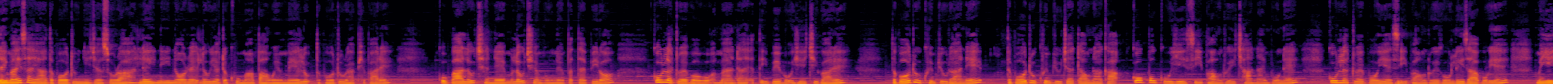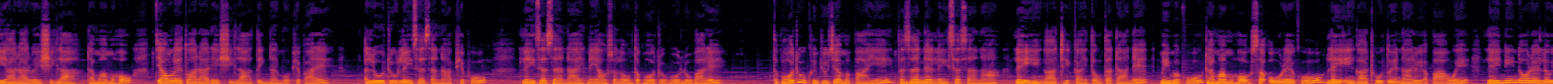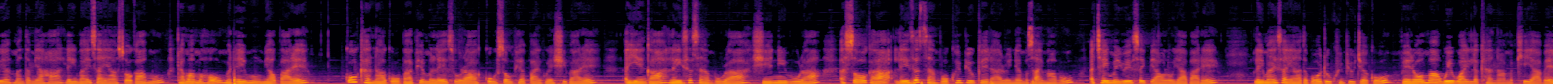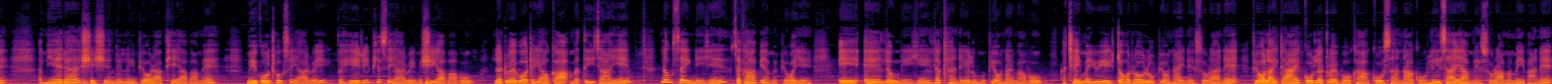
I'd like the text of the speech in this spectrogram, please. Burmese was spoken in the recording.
လိမ်မိုင်းဆိုင်ရာသဘောတူညီချက်ဆိုတာလိမ်နီးနှောတဲ့လုပ်ရက်တစ်ခုမှပါဝင်မယ်လို့သဘောတူတာဖြစ်ပါတယ်။ကိုပါလှုပ်ချင်တယ်မလှုပ်ချင်ဘူးနဲ့ပတ်သက်ပြီးတော့ကိုယ့်လက်တွဲပေါ်ကိုအမှန်တိုင်းအသိပေးဖို့အရေးကြီးပါတယ်။သဘောတူခွင့်ပြုတာနဲ့သဘောတူခွင့်ပြုချက်တောင်းတာကကိုယ့်ပုဂ္ဂိုလ်ရေးစည်းပေါင်တွေချနိုင်ဖို့နဲ့ကိုယ့်လက်တွဲပေါ်ရဲ့စည်းပေါင်တွေကိုလေးစားဖို့ရဲ့မရေရာတာတွေရှိလားဒါမှမဟုတ်ပြောင်းလဲသွားတာတွေရှိလားသိနိုင်မှုဖြစ်ပါတယ်။ အလိုတူလိန်ဆက်ဆန္ဒဖြစ်ဖို့လိန်ဆက်ဆန်တိုင်းနှစ်ယောက်စလုံးသဘောတူဖို့လိုပါတယ်။သဘောတူခွင့်ပြုချက်မပါရင်ပါဇက်နဲ့လိန်ဆက်ဆန်တာလိန်အင်္ကာထိကင်သုံးသက်တာနဲ့မိမကိုဒါမှမဟုတ်စအိုတဲကိုလိန်အင်္ကာထိုးသွင်းတာတွေအပါအဝင်လိန်နီးနှောတဲ့လောက်ရမှန်သမျှဟာလိန်ပိုင်းဆိုင်ရာစော်ကားမှုဒါမှမဟုတ်မတိမ်မှုမြောက်ပါတယ်ကိုယ်ခန္ဓာကိုဘာဖြစ်မလဲဆိုတာကိုဆုံးဖြတ်ပိုင်ခွင့်ရှိပါတယ် အရင်ကလိန်ဆက်ဆံဘူးတာရင်းနှီးဘူးတာအစောကလိန်ဆက်ဆံဖို့ခွင့်ပြုခဲ့တာတွေနဲ့မဆိုင်ပါဘူးအချိန်မရွေးစိတ်ပြောင်းလို့ရပါတယ် လိမ်မိုင်းဆိုင်ရာသဘောတူခွင့်ပြုချက်ကိုဘယ်တော့မှဝေးဝိုက်လက်ခံတာမဖြစ်ရပဲအမြဲတမ်းရှင်းရှင်းလင်းလင်းပြောတာဖြစ်ရပါမယ်မိကွန်းထုတ်စရာတွေဗဟေရီဖြစ်စရာတွေမရှိရပါဘူးလက်တွဲပေါ်တယောက်ကမတိကြရင်နှုတ်ဆက်နေရင်စကားပြန်မပြောရင်အင်းအဲလုံနေရင်လက်ခံတယ်လို့မပြောနိုင်ပါဘူးအချိန်မရွေးတော်တော့လို့ပြောနိုင်တယ်ဆိုတာနဲ့ပြောလိုက်တိုင်းကိုယ့်လက်တွဲပေါ်ကကိုယ့်ဆန္ဒကိုလေးစားရမယ်ဆိုတာမမေ့ပါနဲ့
